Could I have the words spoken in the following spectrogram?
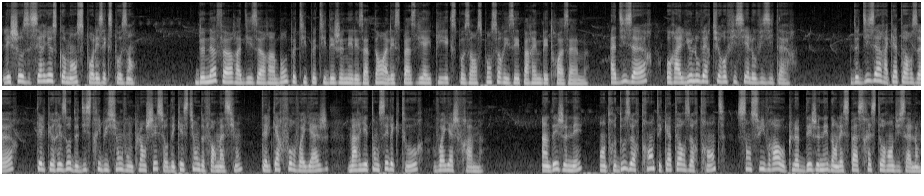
les choses sérieuses commencent pour les exposants. De 9h à 10h, un bon petit petit déjeuner les attend à l'espace VIP exposant sponsorisé par MB3M. À 10h, aura lieu l'ouverture officielle aux visiteurs. De 10h à 14h, quelques réseaux de distribution vont plancher sur des questions de formation, tels Carrefour Voyage, Marieton Selectour, Voyage Fram. Un déjeuner, entre 12h30 et 14h30, s'ensuivra au club déjeuner dans l'espace restaurant du salon.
